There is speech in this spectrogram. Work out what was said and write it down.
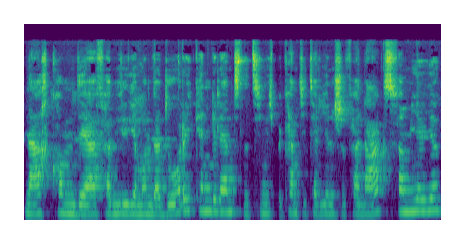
Nachkommen der Familie Mondadori kennengelernt, eine ziemlich bekannte italienische Verlagsfamilie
